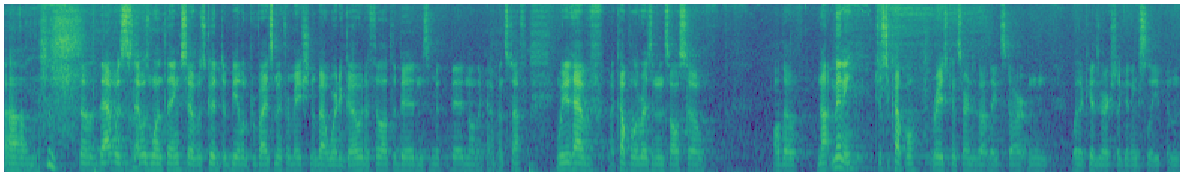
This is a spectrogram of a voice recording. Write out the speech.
Um, So that was, that was one thing, so it was good to be able to provide some information about where to go to fill out the bid and submit the bid and all that kind of fun stuff. We did have a couple of residents also, although not many, just a couple, raise concerns about late start and whether kids are actually getting sleep. And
